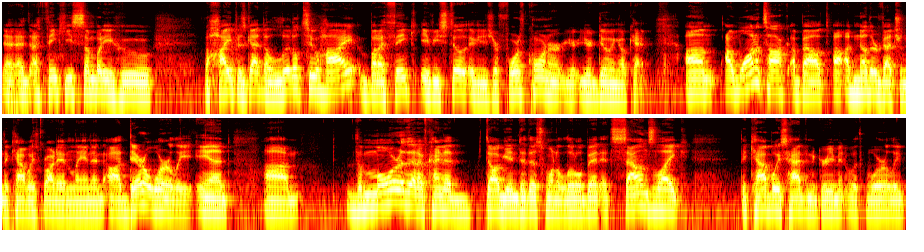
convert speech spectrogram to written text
I, I think he's somebody who the hype has gotten a little too high, but I think if you still if he's your fourth corner, you're, you're doing okay. Um, I want to talk about uh, another veteran the Cowboys brought in, Landon uh, Daryl Worley, and um, the more that I've kind of dug into this one a little bit, it sounds like the Cowboys had an agreement with Worley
